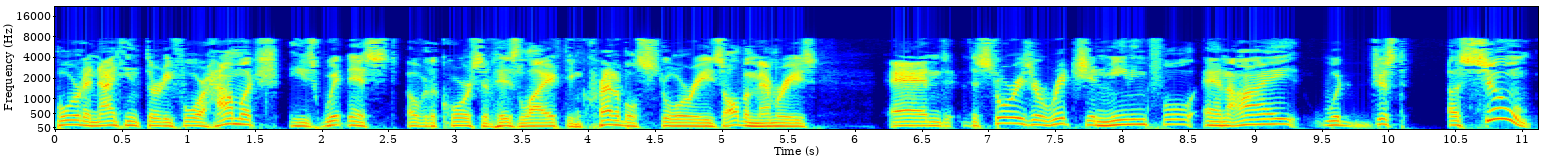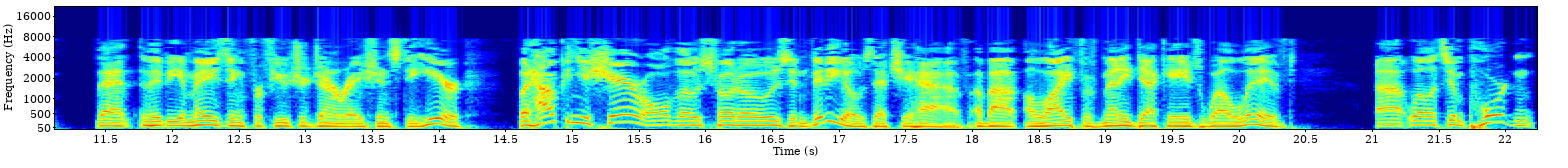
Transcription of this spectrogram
born in 1934, how much he's witnessed over the course of his life, the incredible stories, all the memories, and the stories are rich and meaningful. And I would just assume that they'd be amazing for future generations to hear. But how can you share all those photos and videos that you have about a life of many decades well lived? Uh, well, it's important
